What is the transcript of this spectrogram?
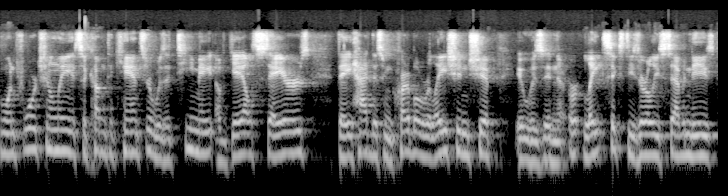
who unfortunately succumbed to cancer, was a teammate of Gale Sayers. They had this incredible relationship. It was in the late 60s, early 70s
